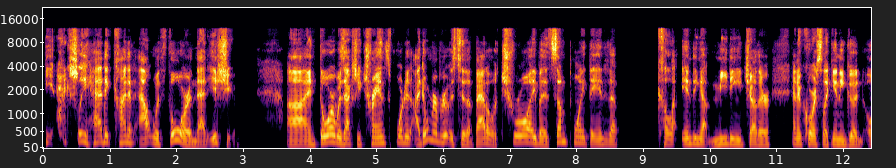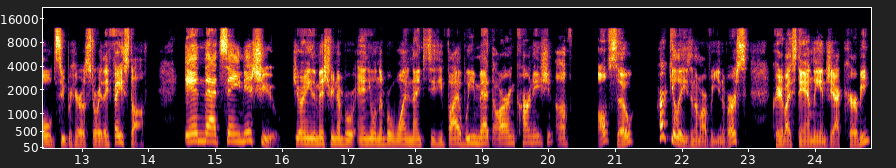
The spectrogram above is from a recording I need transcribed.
he actually had it kind of out with Thor in that issue. Uh, and Thor was actually transported. I don't remember if it was to the Battle of Troy, but at some point they ended up coll- ending up meeting each other. And of course, like any good old superhero story, they faced off. In that same issue, during the mystery number annual number one in 1965, we met our incarnation of also Hercules in the Marvel Universe, created by Stan Lee and Jack Kirby.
